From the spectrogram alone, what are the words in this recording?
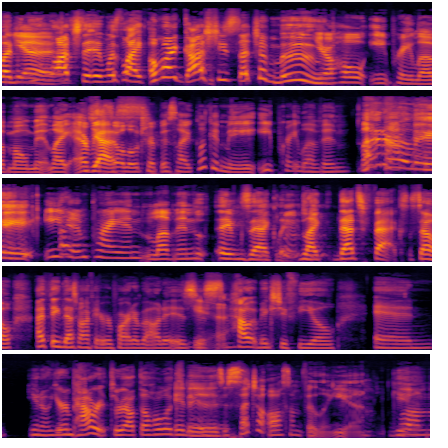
like when you watched it, it was like, oh my gosh, she's such a mood. your whole eat, pray, love moment. Like every Yes. solo trip is like, look at me, eat, pray, loving. Literally. Eating, praying, loving. Exactly. like that's facts. So I think that's my favorite part about it is just Yeah. how it makes you feel. And, you know, you're empowered throughout the whole experience. is. It's such an awesome feeling. Yeah. Yeah. Well,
